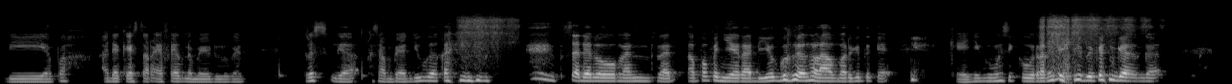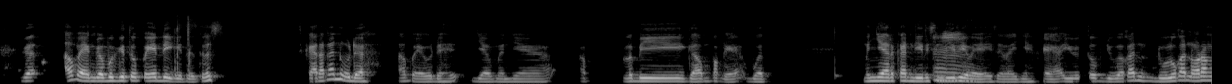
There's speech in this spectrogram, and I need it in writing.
di apa ada Caster FM namanya dulu kan terus nggak kesampaian juga kan. Terus ada lowongan apa penyiar radio gue nggak ngelamar gitu kayak kayaknya gue masih kurang deh gitu kan nggak nggak nggak apa ya nggak begitu pede gitu. Terus sekarang kan udah apa ya udah zamannya lebih gampang ya buat menyiarkan diri sendiri Hmm. lah ya istilahnya. Kayak YouTube juga kan dulu kan orang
